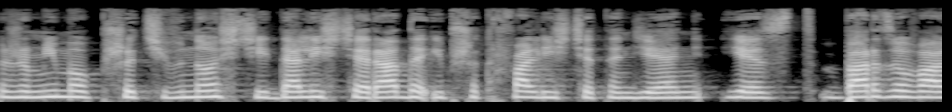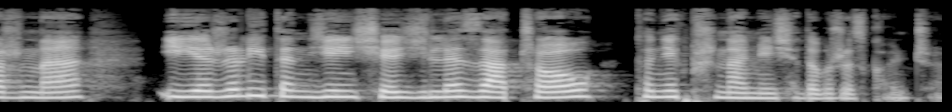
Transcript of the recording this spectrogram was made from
że mimo przeciwności daliście radę i przetrwaliście ten dzień, jest bardzo ważne i jeżeli ten dzień się źle zaczął, to niech przynajmniej się dobrze skończy.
